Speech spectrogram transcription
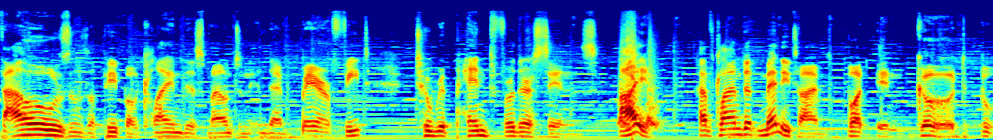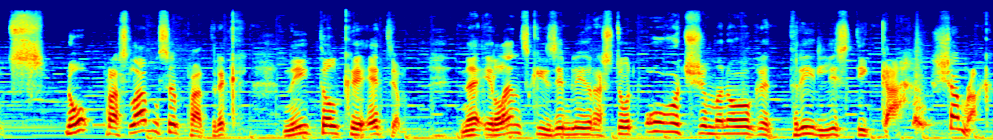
thousands of people climb this mountain in their bare feet to repent for their sins. I have climbed it many times, but in good boots. Но прославился Патрик не только этим. На ирландской земле растут очень много трилистика, шамрак.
